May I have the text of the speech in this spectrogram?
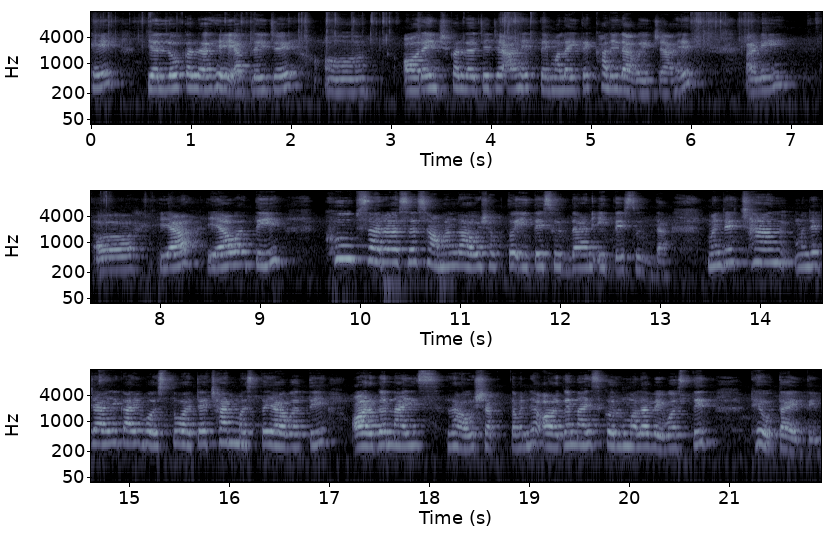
हे येल्लो कलर हे आपले जे ऑरेंज कलरचे जे आहेत ते मला इथे खाली लावायचे आहेत. आणि या यावरती खूप सारं असं सामान राहू शकतो इथे सुद्धा आणि इथे सुद्धा. म्हणजे छान म्हणजे ज्या काही वस्तू आहेत त्या छान मस्त यावरती ऑर्गनाईज राहू शकतं. म्हणजे ऑर्गनाईज करून मला व्यवस्थित ठेवता येतील.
